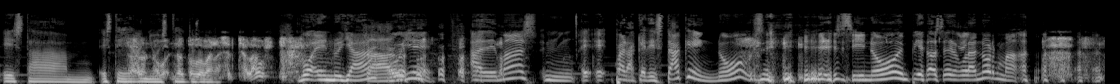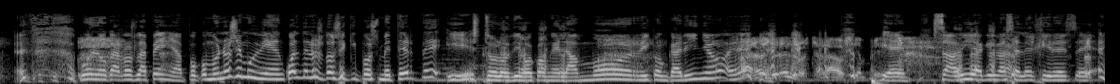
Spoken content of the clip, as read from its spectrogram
esta, este año. No, este no todos van a ser chalaos. Bueno, ya, oye, además, mm, eh, eh, para que destaquen, ¿no? si no, empieza a ser la norma. bueno, Carlos La Peña, pues como no sé muy bien en cuál de los dos equipos meterte, y esto lo digo con el amor y con cariño, ¿eh? Yo de los chalaos siempre. Bien, sabía que ibas a elegir ese.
